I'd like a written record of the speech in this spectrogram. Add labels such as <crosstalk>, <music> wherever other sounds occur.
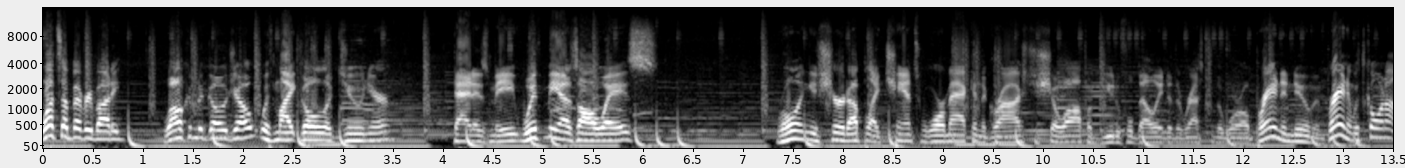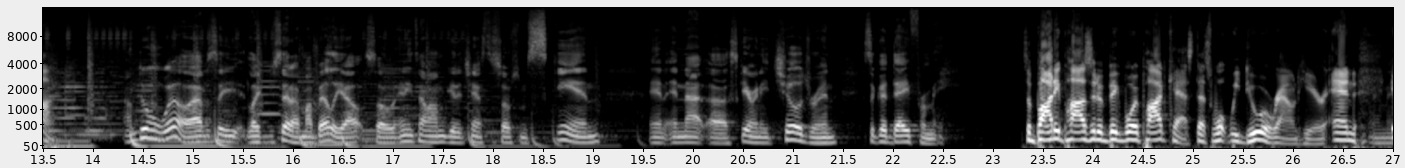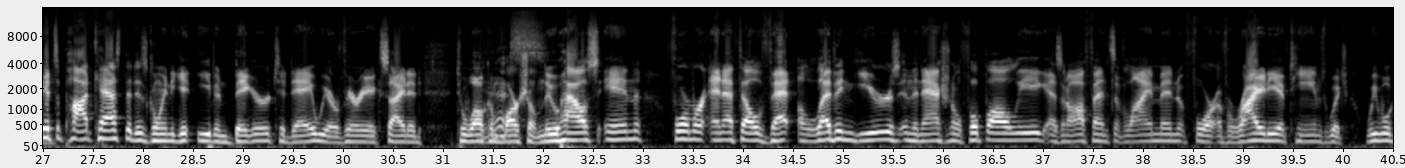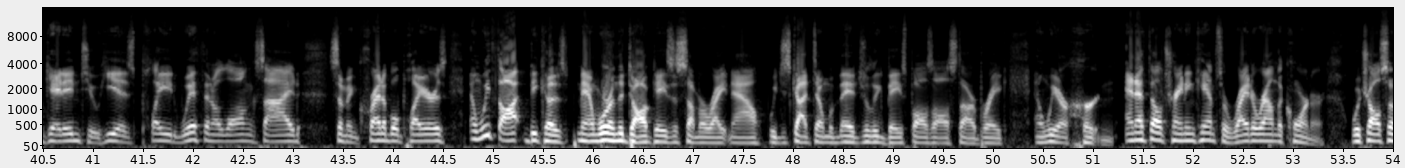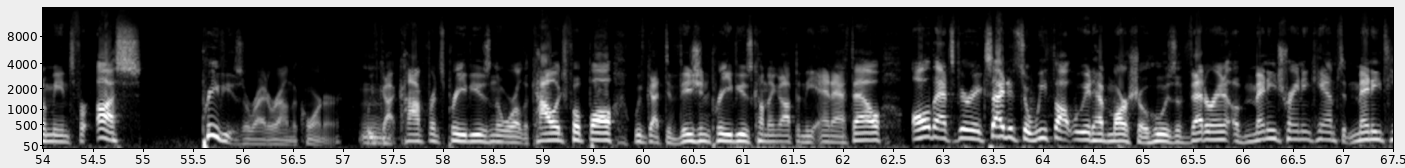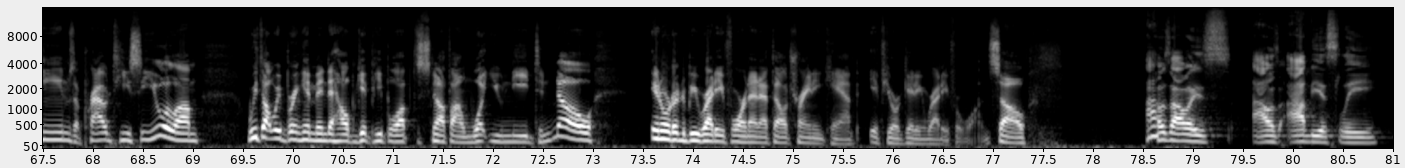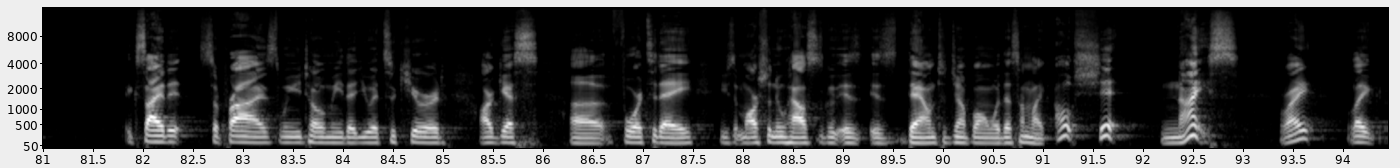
What's up, everybody? Welcome to Gojo with Mike Golic Jr. That is me. With me, as always, rolling his shirt up like Chance Warmack in the garage to show off a beautiful belly to the rest of the world. Brandon Newman. Brandon, what's going on? I'm doing well. Obviously, like you said, I have my belly out. So anytime I'm get a chance to show some skin and, and not uh, scare any children, it's a good day for me. It's a body positive big boy podcast. That's what we do around here. And Amen. it's a podcast that is going to get even bigger today. We are very excited to welcome Yes. Marshall Newhouse in, former NFL vet, 11 years in the National Football League as an offensive lineman for a variety of teams, which we will get into. He has played with and alongside some incredible players. And we thought, because, man, we're in the dog days of summer right now, we just got done with Major League Baseball's All Star break, and we are hurting. NFL training camps are right around the corner, which also means for us, previews are right around the corner. We've got conference previews in the world of college football. We've got division previews coming up in the NFL. All that's very excited. So we thought we would have Marshall, who is a veteran of many training camps at many teams, a proud TCU alum. We thought we'd bring him in to help get people up to snuff on what you need to know in order to be ready for an NFL training camp if you're getting ready for one. So I was always, I was obviously excited, surprised when you told me that you had secured our guests uh, for today. You said Marshall Newhouse is, is is down to jump on with us. I'm like, oh shit, nice, right? Like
